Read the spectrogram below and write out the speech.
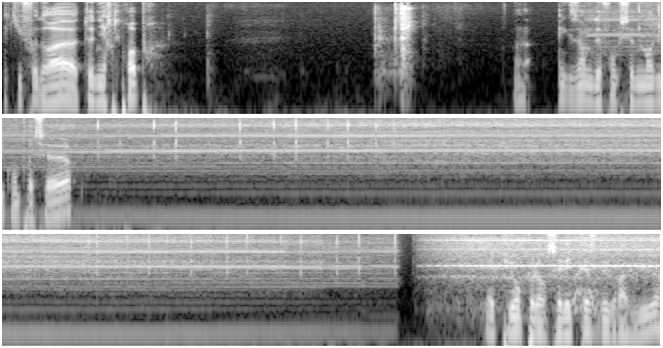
et qu'il faudra tenir propre. Voilà, exemple de fonctionnement du compresseur. Et puis on peut lancer les tests de gravure.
